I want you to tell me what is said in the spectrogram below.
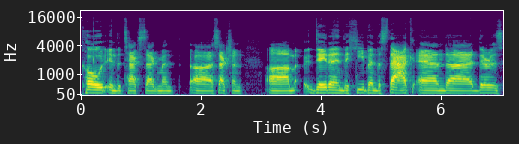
code in the text segment uh, section, um, data in the heap and the stack, and uh, there is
